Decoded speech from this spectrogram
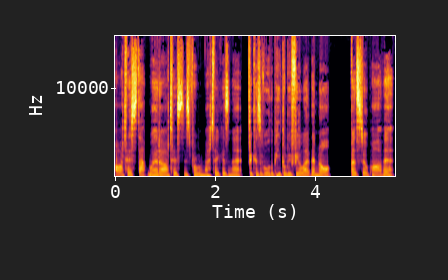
artists. That word artist is problematic, isn't it? Because of all the people who feel like they're not, but still part of it.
